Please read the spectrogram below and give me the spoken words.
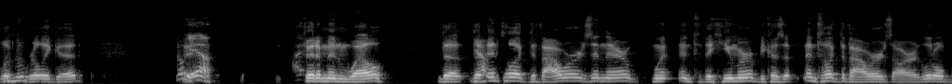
looked mm-hmm. really good. Oh yeah, fit them in well the the yeah. intellect devourers in there went into the humor because intellect devourers are little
